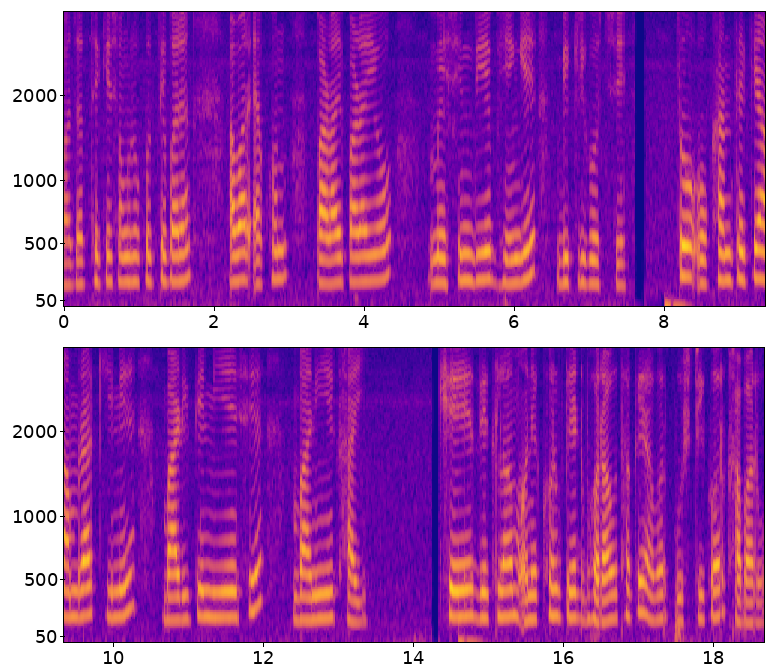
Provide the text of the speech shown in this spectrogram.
বাজার থেকে সংগ্রহ করতে পারেন। আবার এখন পাড়ায় পাড়ায়ও মেশিন দিয়ে ভেঙে বিক্রি করছে। তো ওখান থেকে আমরা কিনে বাড়িতে নিয়ে এসে বানিয়ে খাই। খেয়ে দেখলাম অনেকক্ষণ পেট ভরাও থাকে, আবার পুষ্টিকর খাবারও।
